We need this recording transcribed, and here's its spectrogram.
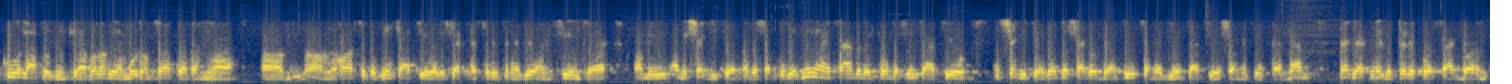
korlátozni kell, valamilyen módon fel kell venni a, a, a harcot az inflációval, és le kell szorítani egy olyan szintre, ami, ami segíti a gazdaságot. Ugye egy néhány százalék pontos infláció, az segíti a gazdaságot, de a kétszemegű infláció semmiképpen nem. Meg lehet nézni Törökországban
